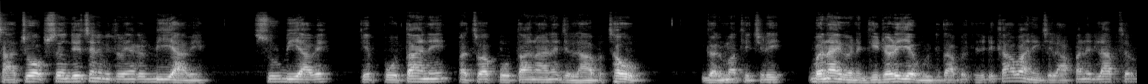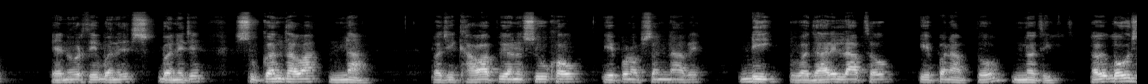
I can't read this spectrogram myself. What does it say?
સાચો ઓપ્શન જે છે ને મિત્રો, અહીંયા આગળ બી આવે. શું બી આવે? કે પોતાને અથવા પોતાનાને જ લાભ થવો. ઘરમાં ખીચડી બનાવી અને ઘી ઢળી જાય ભૂલથી તો આપણે ખીચડી ખાવાની છે. એટલે આપણને જ લાભ થયો એનો અર્થ એ બને બને છે. સુકન થવા ના, પછી ખાવા પીવાનું શું ખાવું એ પણ ઓપ્શન ના આવે. ડી વધારે લાભ થવો, એ પણ આપતો નથી. હવે બહુ જ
